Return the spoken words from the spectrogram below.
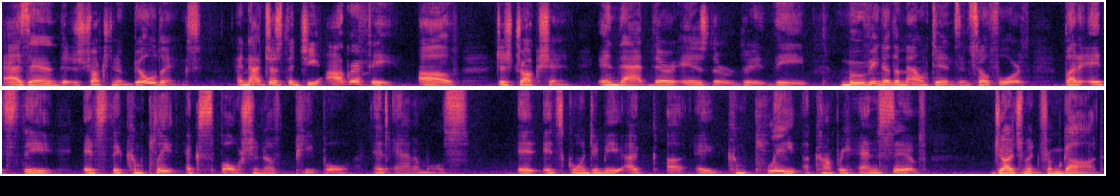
as in the destruction of buildings, and not just the geography of destruction in that there is the, the, the moving of the mountains and so forth, but it's the it's the complete expulsion of people and animals. It, it's going to be a, a, a complete, a comprehensive judgment from God.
